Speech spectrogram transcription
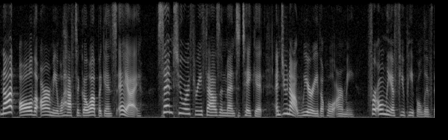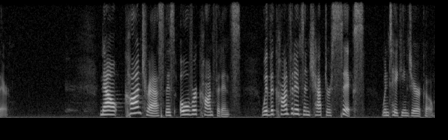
Not all the army will have to go up against Ai. Send two or three thousand men to take it, and do not weary the whole army, for only a few people live there. Now, contrast this overconfidence with the confidence in chapter 6 when taking Jericho.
